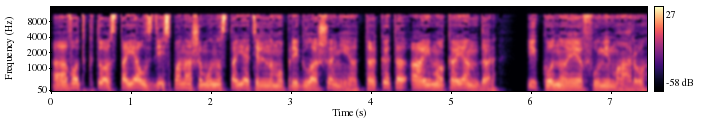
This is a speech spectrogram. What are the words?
А вот кто стоял здесь по нашему настоятельному приглашению, так это Аймо Каяндар и Коноэ Фумимару,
